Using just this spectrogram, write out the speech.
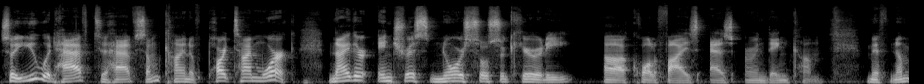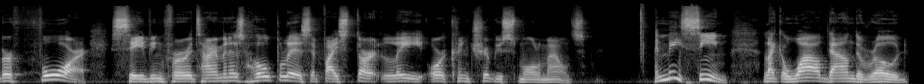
so you would have to have some kind of part time work. Neither interest nor Social Security uh, qualifies as earned income. Myth number four saving for retirement is hopeless if I start late or contribute small amounts. it may seem like a while down the road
